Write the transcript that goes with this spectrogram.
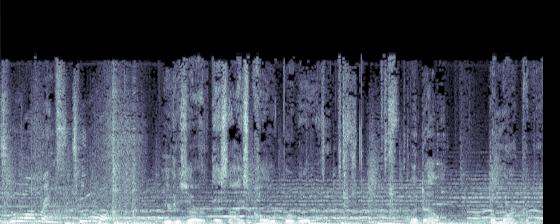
Two more reps, two more. You deserve this ice cold reward. Modelo, the Markable Fighter.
